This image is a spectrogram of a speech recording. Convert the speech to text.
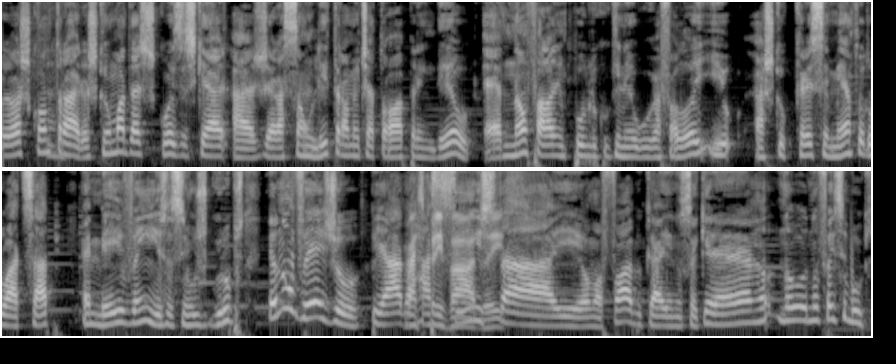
eu acho o contrário. Acho que uma das coisas que a, a geração literalmente atual aprendeu é não falar em público, que nem o Guga falou, e acho que o crescimento do WhatsApp é meio vem isso, assim, os grupos. Eu não vejo piada Mais privado, é racista e homofóbica e não sei o que é, no, no, no Facebook.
